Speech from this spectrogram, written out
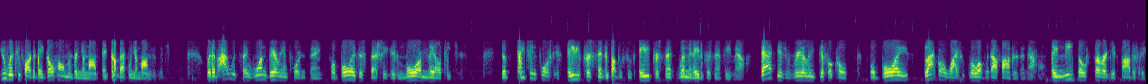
you went too far today. Go home and bring your mom, and come back when your mom is with you. But if I would say one very important thing for boys especially is more male teachers. The teaching force is 80% in public schools, 80% women, 80% female. That is really difficult for boys, black or white, who grow up without fathers in their home. They need those surrogate father figures.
